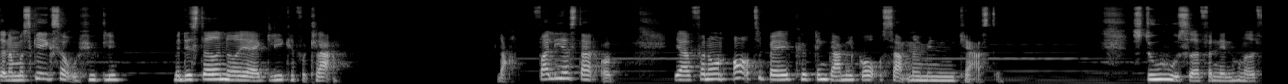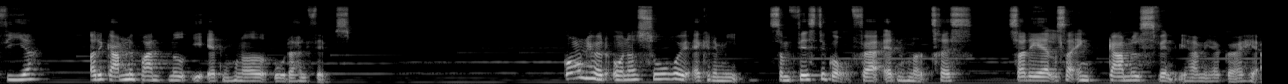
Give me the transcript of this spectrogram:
Den er måske ikke så uhyggelig, men det er stadig noget, jeg ikke lige kan forklare. Nå, for lige at starte op. Jeg har for nogle år tilbage købt en gammel gård sammen med min kæreste. Stuehuset er fra 1904, og det gamle brændte ned i 1898. Gården hørte under Sorø Akademi som festegård før 1860, så det er altså en gammel svend, vi har med at gøre her.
